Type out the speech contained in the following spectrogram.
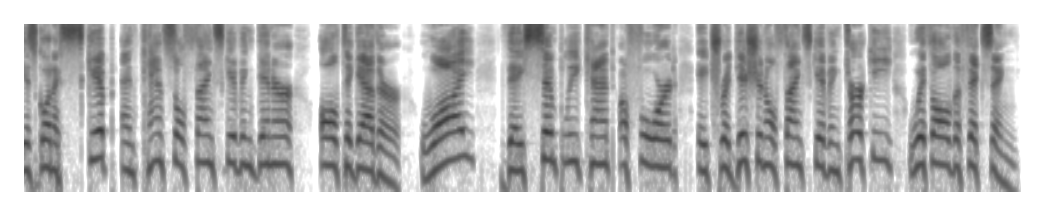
is going to skip and cancel Thanksgiving dinner altogether. Why? They simply can't afford a traditional Thanksgiving turkey with all the fixing.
